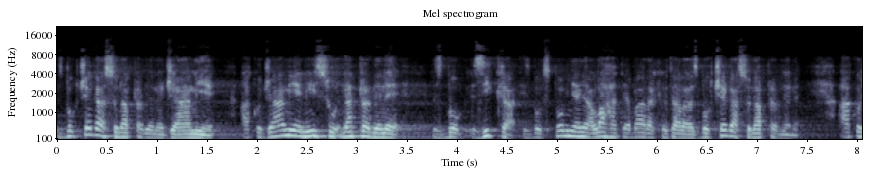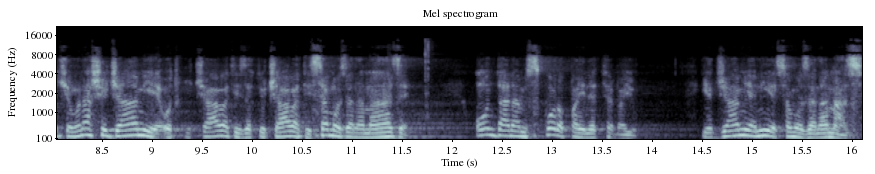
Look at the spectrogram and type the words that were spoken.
zbog čega su napravljene džamije? Ako džamije nisu napravljene zbog zikra i zbog spominjanja Allaha te barake utala, zbog čega su napravljene? Ako ćemo naše džamije otključavati i zaključavati samo za namaze, onda nam skoro pa i ne trebaju. Jer džamija nije samo za namaz.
